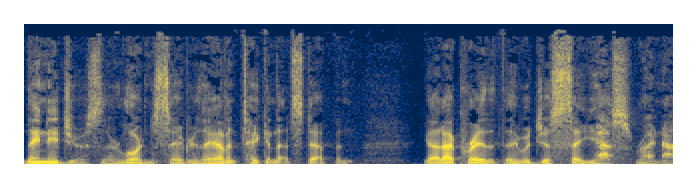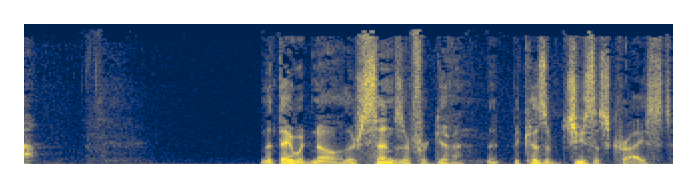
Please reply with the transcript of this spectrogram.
they need you as their Lord and Savior. They haven't taken that step. And God, I pray that they would just say yes right now. And that they would know their sins are forgiven. That because of Jesus Christ,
